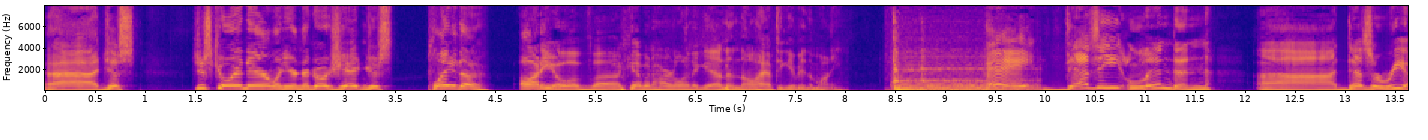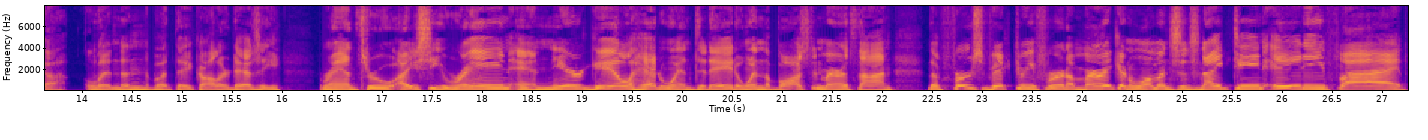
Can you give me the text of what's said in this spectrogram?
Uh, just just go in there when you're negotiating, just play the audio of uh, Kevin Harlan again, and they'll have to give you the money. Hey, Desi Linden, uh, Desiree Linden, but they call her Desi, ran through icy rain and near gale headwind today to win the Boston Marathon, the first victory for an American woman since 1985.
